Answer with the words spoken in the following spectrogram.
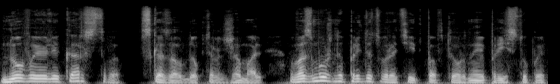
Новое лекарство, сказал доктор Джамаль, возможно, предотвратит повторные приступы,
